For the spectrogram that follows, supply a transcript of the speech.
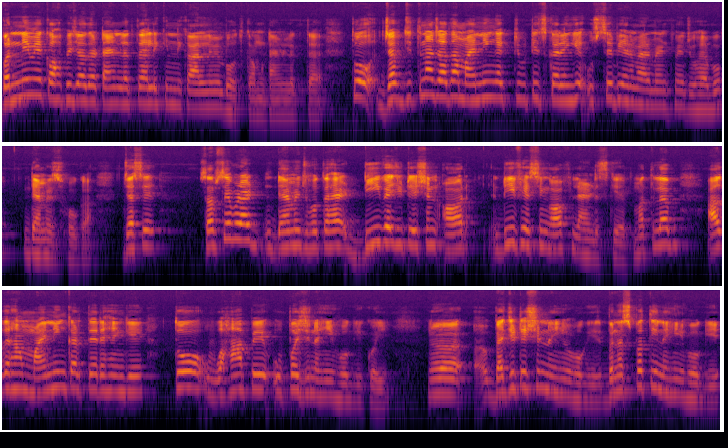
बनने में काफ़ी ज़्यादा टाइम लगता है, लेकिन निकालने में बहुत कम टाइम लगता है। तो जब जितना ज़्यादा माइनिंग एक्टिविटीज़ करेंगे, उससे भी एनवायरनमेंट में जो है वो डैमेज होगा। जैसे सबसे बड़ा डैमेज होता है डी वेजिटेशन और डी फेसिंग ऑफ़ लैंडस्केप मतलब अगर हम माइनिंग करते रहेंगे तो वहाँ पे उपज नहीं होगी कोई। वेजिटेशन नहीं होगी, वनस्पति नहीं होगी।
